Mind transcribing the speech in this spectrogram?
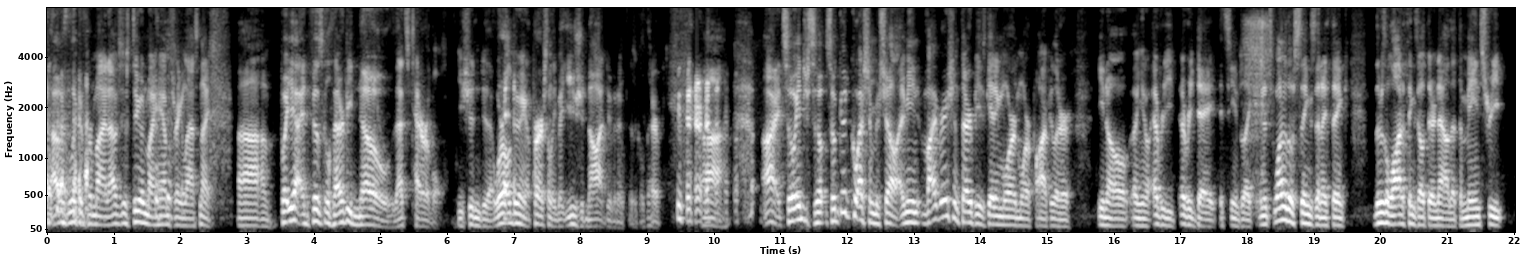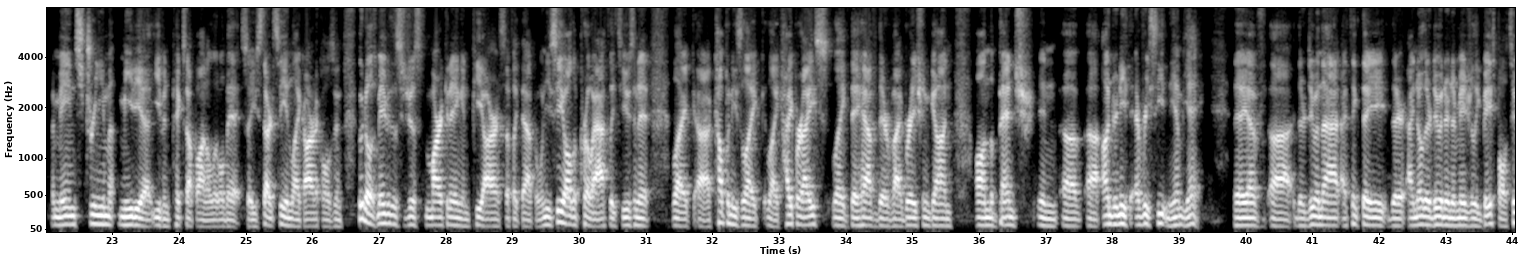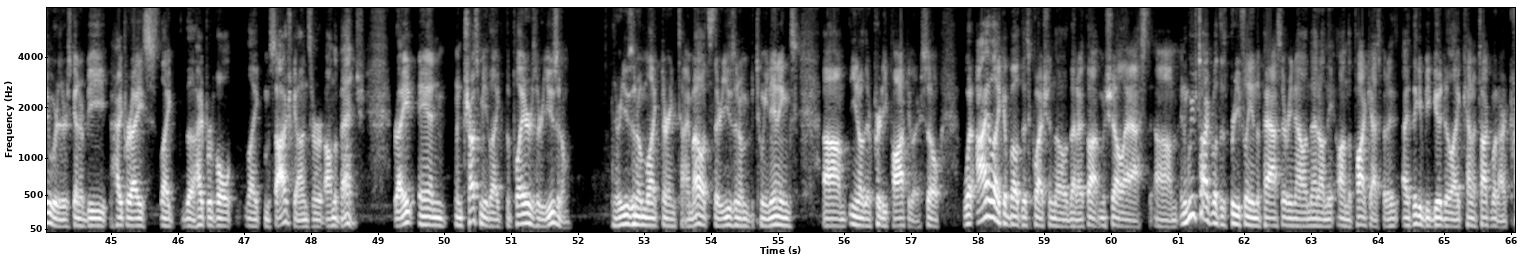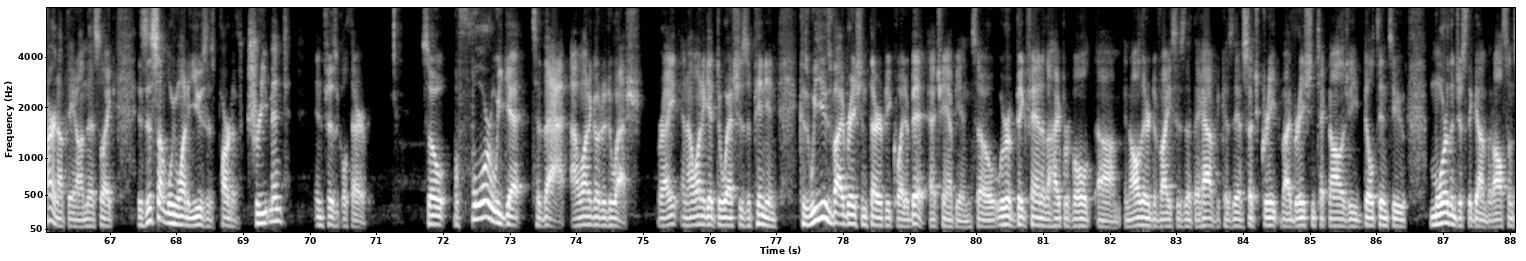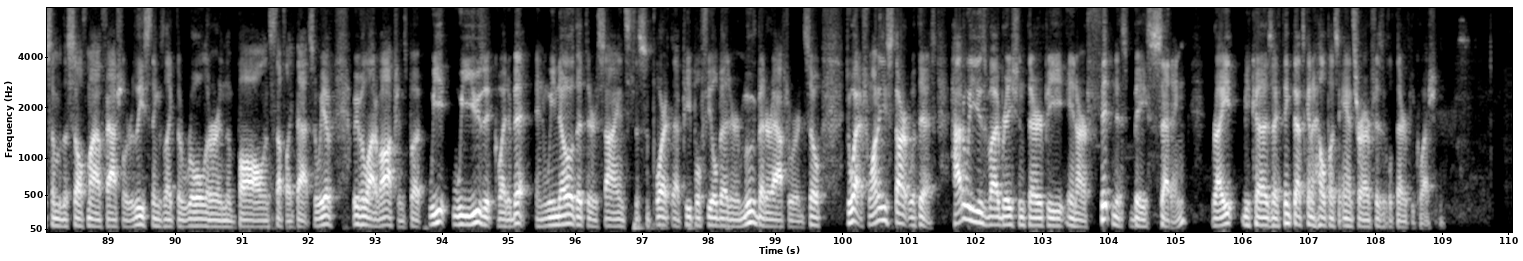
I was looking for mine. I was just doing my hamstring last night. Um, but yeah, in physical therapy, no, that's terrible. You shouldn't do that. We're all doing it personally, but you should not do it in physical therapy. Uh, all right. So interesting. So, so good question, Michelle. I mean, vibration therapy is getting more and more popular you know, uh, you know, every every day it seems like, and it's one of those things that I think there's a lot of things out there now that the main street mainstream media even picks up on a little bit. So you start seeing like articles and who knows, maybe this is just marketing and PR and stuff like that. But when you see all the pro athletes using it, like uh, companies like like Hyperice like they have their vibration gun on the bench in uh, uh, underneath every seat in the NBA. They have uh, they're doing that. I think they they're I know they're doing it in Major League Baseball too, where there's going to be Hyperice like the Hypervolt like massage guns are on the bench, right? And and trust me, like the players are using them. They're using them like during timeouts. They're using them between innings. Um, you know, they're pretty popular. So what I like about this question though, that I thought Michelle asked, um, and we've talked about this briefly in the past every now and then on the, on the podcast, but I, I think it'd be good to like kind of talk about our current update on this. Like, is this something we want to use as part of treatment in physical therapy. So before we get to that, I want to go to Dewesh right? And I want to get Dewesh's opinion because we use vibration therapy quite a bit at Champion. So we're a big fan of the Hypervolt um, and all their devices that they have because they have such great vibration technology built into more than just the gun, but also in some of the self myofascial release things like the roller and the ball and stuff like that. So we have we have a lot of options, but we we use it quite a bit, and we know that there's science to support that people feel better and move better afterwards. So Dewesh, why don't you start with this? How do we use vibration therapy in our fitness based setting? Right? Because I think that's going to help us answer our physical therapy question.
